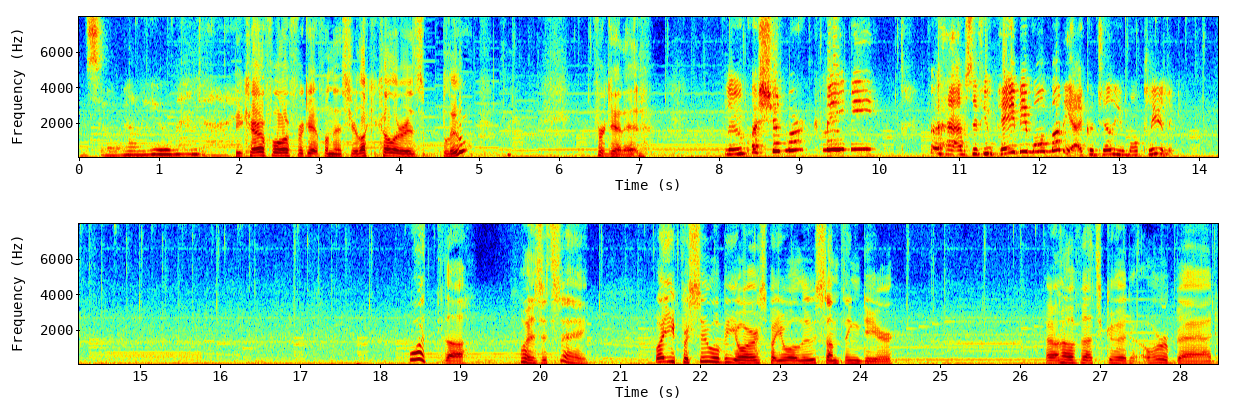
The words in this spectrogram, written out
and so will you and I. Be careful of forgetfulness. Your lucky color is blue? Forget it. Blue question mark, maybe? Perhaps if you pay me more money, I could tell you more clearly. What the? What does it say? What you pursue will be yours, but you will lose something dear. I don't know if that's good or bad.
